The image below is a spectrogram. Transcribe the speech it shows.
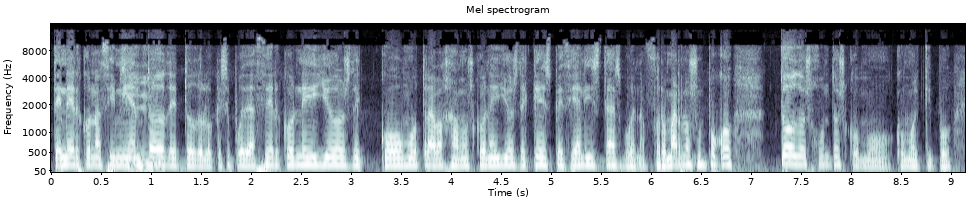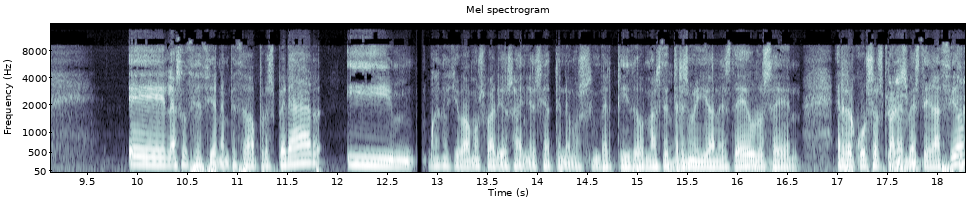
tener conocimiento de todo lo que se puede hacer con ellos, de cómo trabajamos con ellos, de qué especialistas, bueno, formarnos un poco todos juntos como, como equipo. Eh, la asociación empezó a prosperar y bueno, llevamos varios años, ya tenemos invertido más de 3 mm. millones de euros en, recursos para investigación.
